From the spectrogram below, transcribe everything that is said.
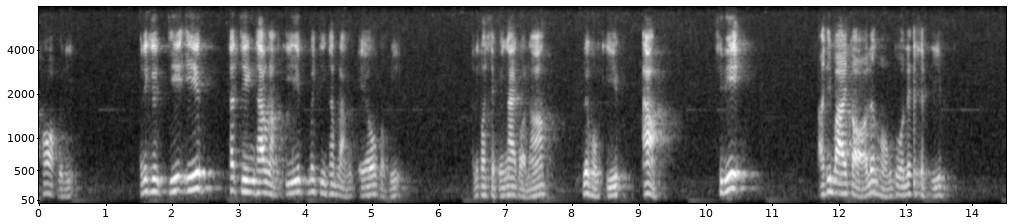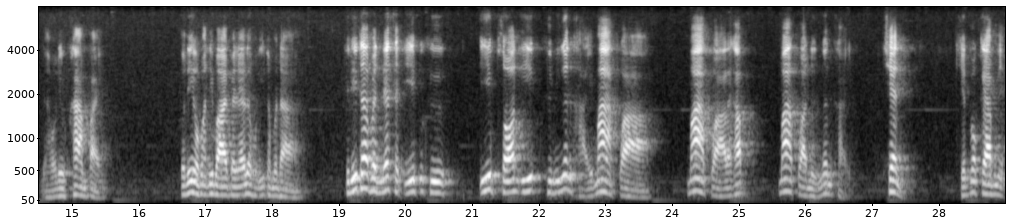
ครอบตัวนี้ อันนี้คือ g if ถ้าจริงทำหลัง if ไม่จริงทำหลัง else แบบนี้ อันนี้คอนเซ็ปต์ง่ายๆก่อนเนาะ เรื่องของ if อ้าว ทีนี้อธิบายต่อเรื่องของตัว nested if เดี๋ยวเดี๋ยวข้ามไป ตัวนี้ผมอธิบายไปแล้วเรื่องของ if ธรรมดา ทีนี้ถ้าเป็น nested if ก็คือ if ซ้อน if คือมีเงื่อนไขมากกว่ามากกว่าอะไรครับ มากกว่าหนึ่งเงื่อนไข เช่น เขียนโปรแกรมเนี่ย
